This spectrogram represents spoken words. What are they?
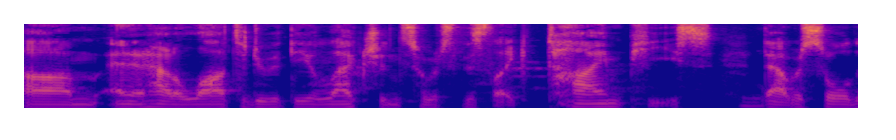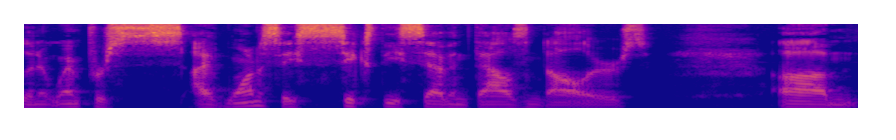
um, and it had a lot to do with the election so it's this like timepiece that was sold and it went for I want to say $67000 um,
